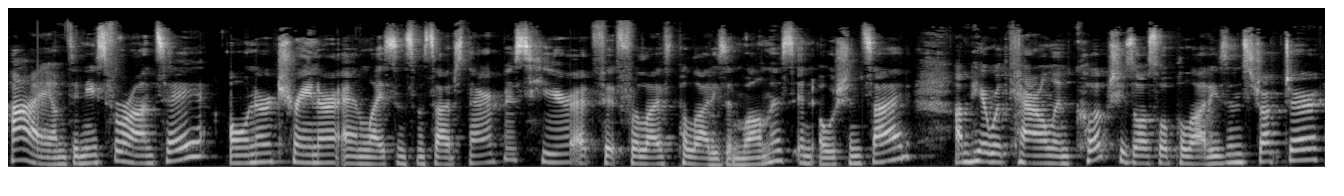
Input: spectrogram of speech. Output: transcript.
Hi, I'm Denise Ferrante, owner, trainer, and licensed massage therapist here at Fit for Life Pilates and Wellness in Oceanside. I'm here with Carolyn Cook. She's also a Pilates instructor.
